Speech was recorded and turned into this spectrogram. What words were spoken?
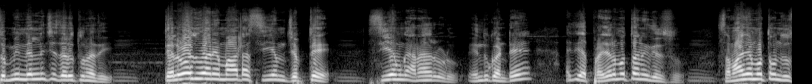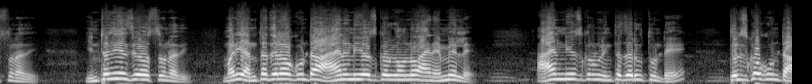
తొమ్మిది నెలల నుంచి జరుగుతున్నది. తెలియదు అనే మాట సీఎం చెప్తే సీఎంగా అనర్హుడు. ఎందుకంటే అది ప్రజల మొత్తానికి తెలుసు. సమాజం మొత్తం చూస్తున్నది. ఇంటెలిజెన్స్ వ్యవస్థ ఉన్నది. మరి అంత తెలియకుండా ఆయన నియోజకవర్గంలో ఆయన ఎమ్మెల్యే. ఆయన నియోజకవర్గంలో ఇంత జరుగుతుంటే తెలుసుకోకుండా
